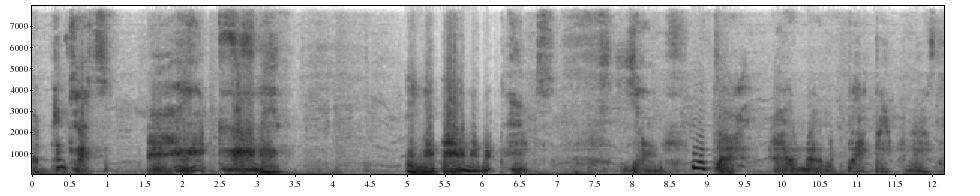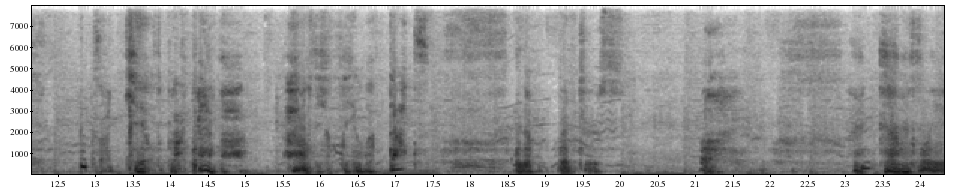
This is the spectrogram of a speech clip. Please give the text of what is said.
Adventures. In the bottom of my pants. You will die. I am wearing a Black Panther mask because I killed Black Panther. How do you feel with that? And adventures. I'm coming for you.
